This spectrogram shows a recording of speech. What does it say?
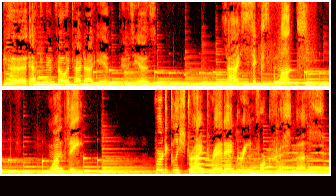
Good afternoon, fellow tie-dye enthusiasts. Size six months. Onesie. Vertically striped red and green for Christmas.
